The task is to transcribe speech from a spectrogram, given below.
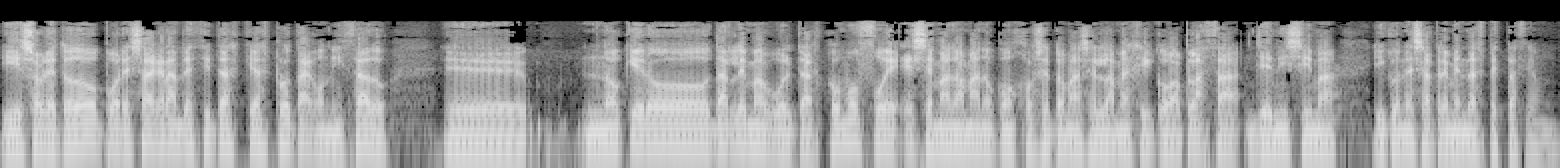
Y sobre todo por esas grandes citas que has protagonizado. Eh, no quiero darle más vueltas. ¿Cómo fue ese mano a mano con José Tomás en la México, a plaza llenísima y con esa tremenda expectación?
